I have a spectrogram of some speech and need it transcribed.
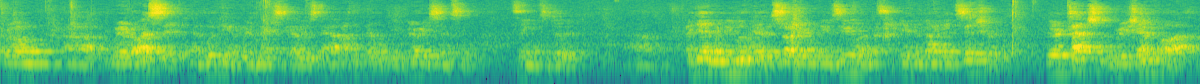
from uh, where I sit and looking at where Mexico is now, I think that would be a very sensible thing to do. Uh, again, when you look at Australia and New Zealand in the 19th century, they're attached to the British Empire,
